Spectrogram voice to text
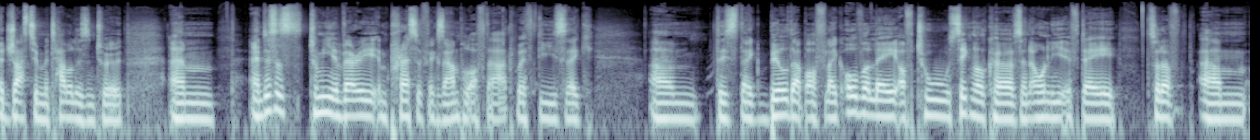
adjust your metabolism to it. Um, and this is to me a very impressive example of that with these like um, this like buildup of like overlay of two signal curves, and only if they sort of um,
